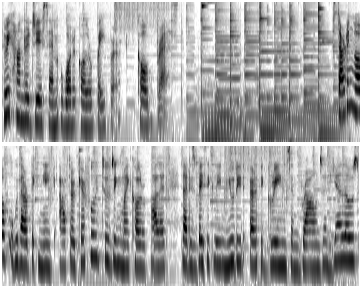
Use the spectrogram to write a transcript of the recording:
300 GSM watercolor paper, cold pressed. Starting off with our technique after carefully choosing my color palette that is basically muted earthy greens and browns and yellows,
